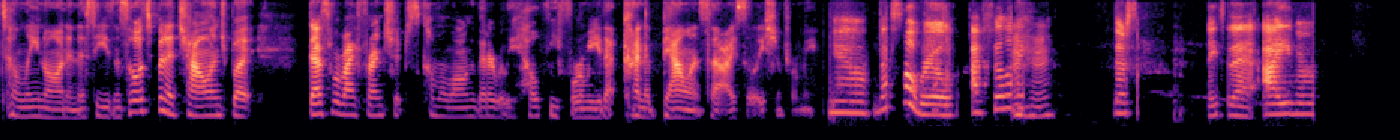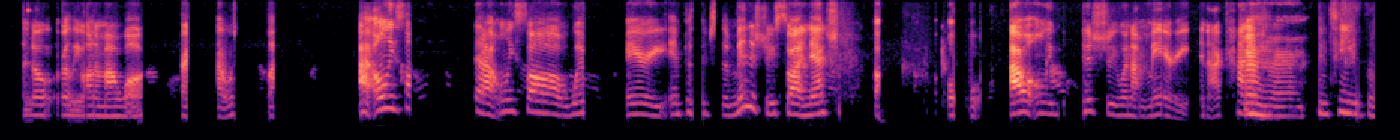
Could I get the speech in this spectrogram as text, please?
to lean on in the season. So it's been a challenge, but that's where my friendships come along that are really healthy for me that kind of balance that isolation for me yeah that's so real i feel like mm-hmm. there's something to that i even know early on in my walk i was like i only saw that i only saw women married in positions of ministry so i naturally oh, i will only be ministry when i'm married and i kind mm-hmm. of continue to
